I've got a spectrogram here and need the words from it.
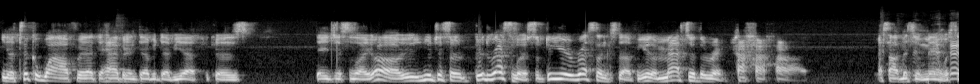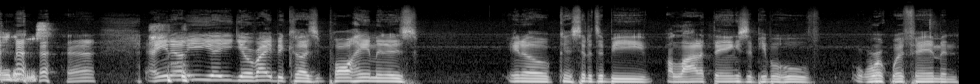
you know, it took a while for that to happen in WWF because they just like, oh, you're just a good wrestler, so do your wrestling stuff. You're the master of the ring. Ha ha ha. That's how Vince McMahon would say the loose. and you know, you're right because Paul Heyman is, you know, considered to be a lot of things, and people who work with him and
